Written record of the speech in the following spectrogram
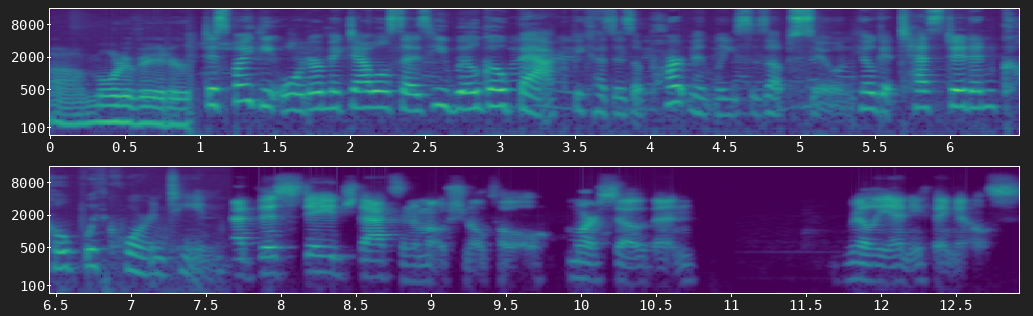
uh, motivator. Despite the order, McDowell says he will go back because his apartment lease is up soon. He'll get tested and cope with quarantine. At this stage, that's an emotional toll, more so than really anything else.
